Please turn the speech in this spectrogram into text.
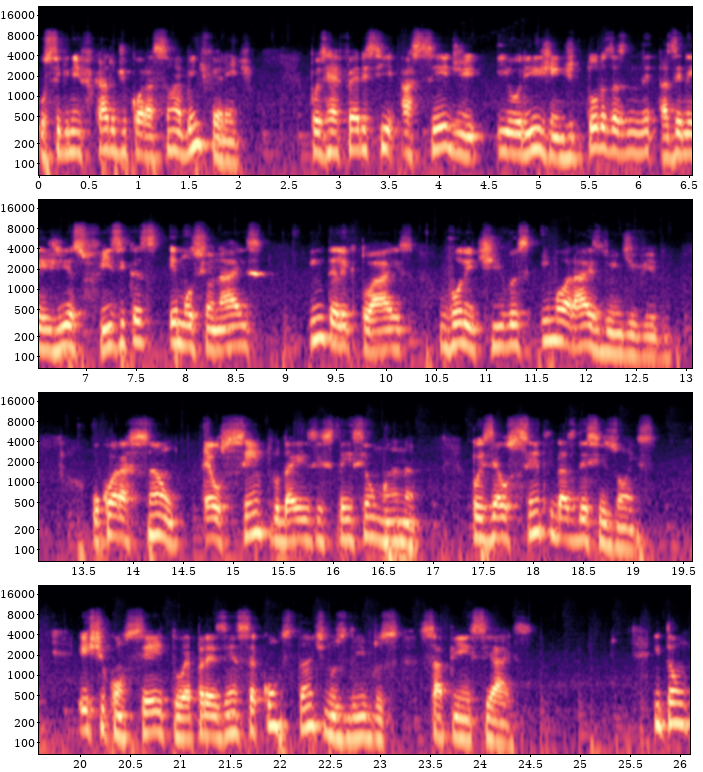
o significado de coração é bem diferente, pois refere-se à sede e origem de todas as, as energias físicas, emocionais, intelectuais, volitivas e morais do indivíduo. O coração é o centro da existência humana, pois é o centro das decisões. Este conceito é presença constante nos livros sapienciais. Então,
